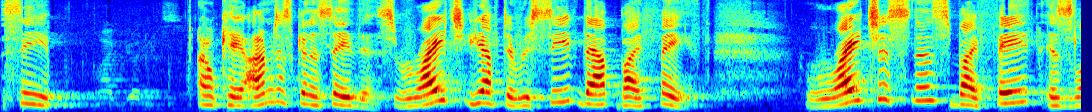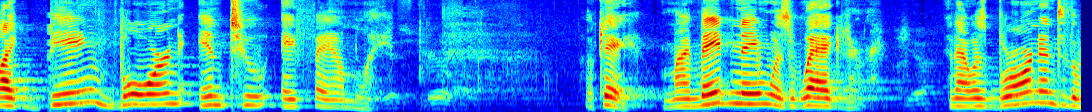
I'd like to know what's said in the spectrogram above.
see, okay, I'm just going to say this. Right, you have to receive that by faith. Righteousness by faith is like being born into a family. Okay, my maiden name was Wagner, and I was born into the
